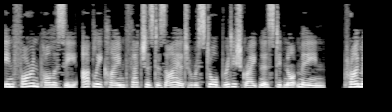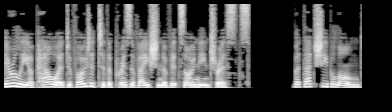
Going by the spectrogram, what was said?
In foreign policy, Utley claimed Thatcher's desire to restore British greatness did not mean primarily a power devoted to the preservation of its own interests, but that she belonged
